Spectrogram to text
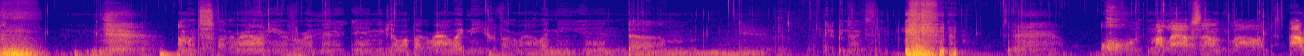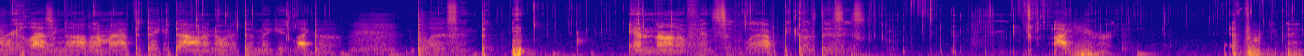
I'm gonna just fuck around here for a minute, and if y'all wanna fuck around with me, you can fuck around with me, and um, it'll be nice. oh, my laugh sounds loud. I'm realizing now that I'm gonna have to take it down in order to make it like a pleasant and non-offensive laugh because this is I hear everything.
